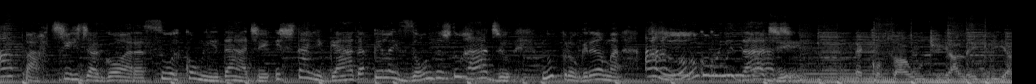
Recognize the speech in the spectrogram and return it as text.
A partir de agora, sua comunidade está ligada pelas ondas do rádio, no programa Alô Comunidade. É com saúde e alegria,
